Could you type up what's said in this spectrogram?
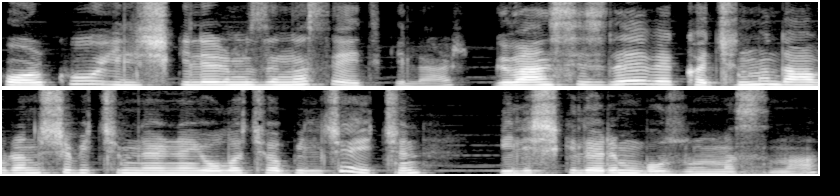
Korku ilişkilerimizi nasıl etkiler? Güvensizliğe ve kaçınma davranışı biçimlerine yol açabileceği için ilişkilerin bozulmasına,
